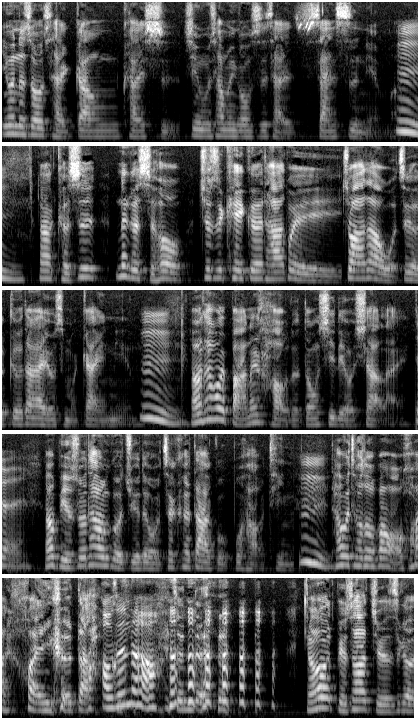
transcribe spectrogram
因为那时候才刚开始进入唱片公司，才三四年嘛。嗯，那可是那个时候，就是 K 歌他会抓到我这个歌大概有什么概念，嗯，然后他会把那个好的东西留下来，对。然后比如说他如果觉得我这颗大鼓不好听，嗯，他会偷偷帮我换换一颗大鼓，哦，真的哦，真的。然后，比如说他觉得这个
